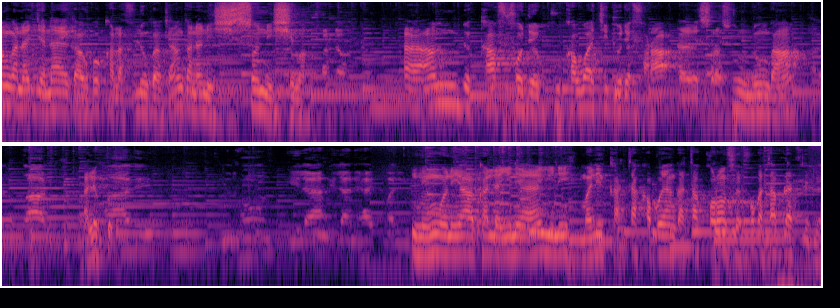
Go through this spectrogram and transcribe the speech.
an kana jɛn n'a ye k'a ko kalafiliw ka kɛ an kana nin sɔn nin si ma ah, an bɛ k'a fɔ de k'u ka waati dɔ de fara eh, sarasi ninnu kan ale nin kɔni y'a ka laɲini a y'a ɲini mali ka ta ka bɔ yan ka taa kɔrɔn fɛ fo ka taa bila tile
